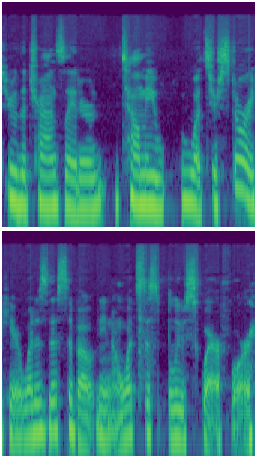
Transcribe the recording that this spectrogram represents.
through the translator, tell me what's your story here? What is this about? You know, what's this blue square for?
